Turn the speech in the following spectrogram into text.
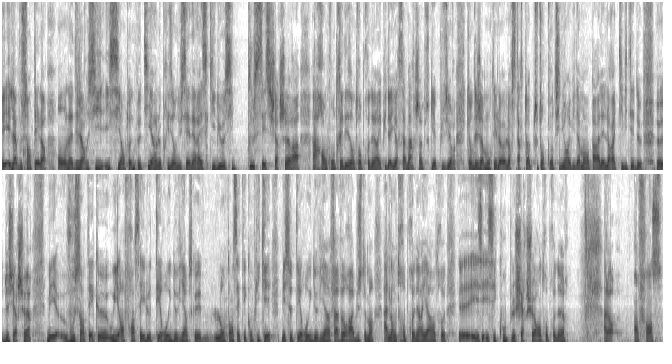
Et là, vous sentez, alors, on a déjà reçu ici Antoine Petit, hein, le président du CNRS, qui lui aussi pousse ces chercheurs à, rencontrer des entrepreneurs. Et puis d'ailleurs, ça marche, hein, puisqu'il y a plusieurs qui ont déjà monté leur, leur start-up, tout en continuant évidemment en parallèle leur activité de, euh, de. Mais vous sentez que, oui, en France, ça y est, le terreau, il devient, parce que longtemps c'était compliqué, mais ce terreau, il devient favorable justement à l'entrepreneuriat entre euh, et, et ces couples chercheurs-entrepreneurs? Alors, en France,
